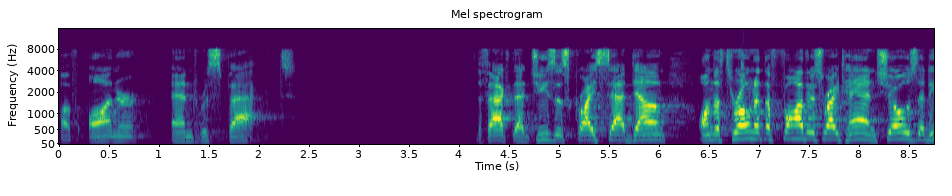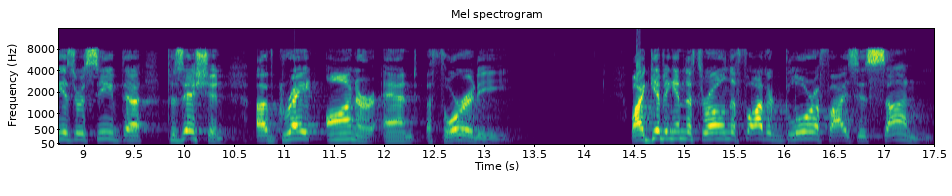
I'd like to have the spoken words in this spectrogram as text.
of honor and respect. The fact that Jesus Christ sat down on the throne at the Father's right hand shows that he has received a position of great honor and authority. By giving him the throne, the Father glorifies his Son.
